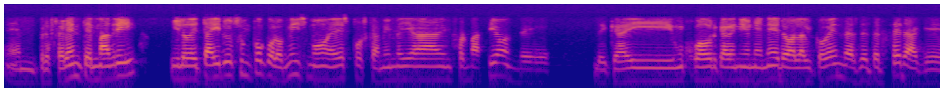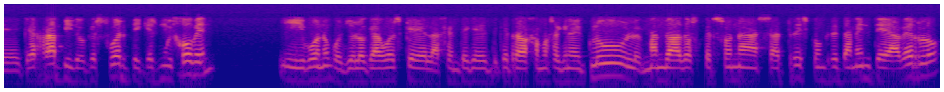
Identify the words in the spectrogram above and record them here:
en preferente en Madrid, y lo de Tairu es un poco lo mismo, es pues que a mí me llega información de, de que hay un jugador que ha venido en enero al Alcobendas de tercera, que, que, es rápido, que es fuerte y que es muy joven, y bueno, pues yo lo que hago es que la gente que, que trabajamos aquí en el club, mando a dos personas, a tres concretamente, a verlo,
